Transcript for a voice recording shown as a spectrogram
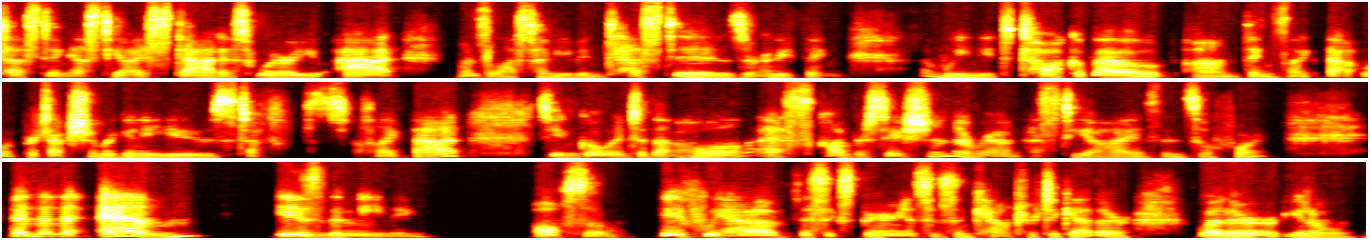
testing, STI status. Where are you at? When's the last time you've been tested? Is there anything we need to talk about? Um, things like that. What protection we're going to use? Stuff, stuff like that. So you can go into that whole S conversation around STIs and so forth. And then the M is the meaning. Also, if we have this experience, this encounter together, whether you know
